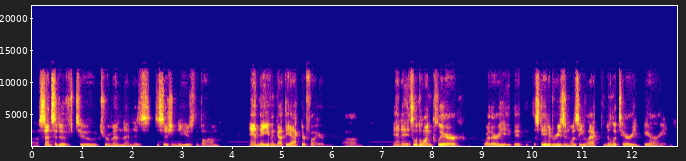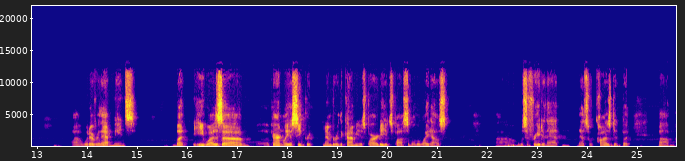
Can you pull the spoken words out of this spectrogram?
uh, sensitive to Truman and his decision to use the bomb. And they even got the actor fired. Um, and it's a little unclear whether he the, the, stated reason was he lacked military bearing, uh, whatever that means. But he was uh, apparently a secret member of the Communist Party. It's possible the White House uh, was afraid of that, and that's what caused it. But um,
